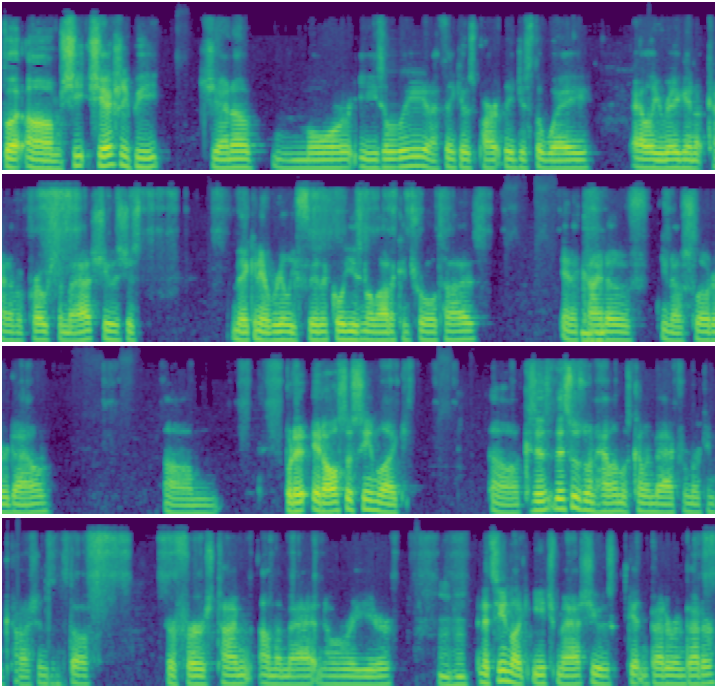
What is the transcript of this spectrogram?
But um, she she actually beat Jenna more easily, and I think it was partly just the way Allie Ragan kind of approached the match. She was just making it really physical, using a lot of control ties, and it kind of you know slowed her down. Um, but it, it also seemed like uh because this, this was when Helen was coming back from her concussions and stuff, her first time on the mat in over a year, hmm and it seemed like each match she was getting better and better.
